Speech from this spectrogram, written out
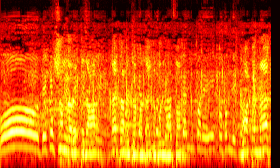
ও দেখে সুন্দর একটি রান। এক রানের জন্য জায়গা পরিবর্তন করে প্রথম দেখলাম ম্যাচ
